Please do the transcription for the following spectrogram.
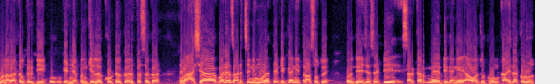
गुन्हा दाखल करते किडनॅपिंग केलं खोटं कर तसं कर. आणि मग अशा बऱ्याच अडचणीमुळे त्या ठिकाणी त्रास होतोय. परंतु याच्यासाठी सरकारने या ठिकाणी आवाज उठवून कायदा करून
